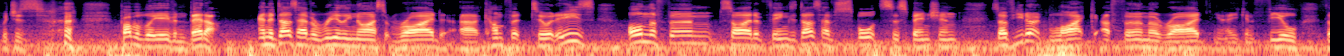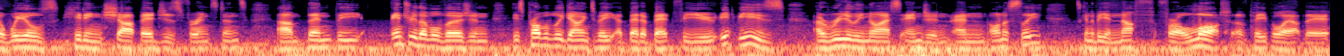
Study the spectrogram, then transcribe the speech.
which is probably even better and it does have a really nice ride uh, comfort to it. It is on the firm side of things. It does have sports suspension. So if you don't like a firmer ride, you know, you can feel the wheels hitting sharp edges, for instance, um, then the entry level version is probably going to be a better bet for you. It is a really nice engine and honestly, it's going to be enough for a lot of people out there.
